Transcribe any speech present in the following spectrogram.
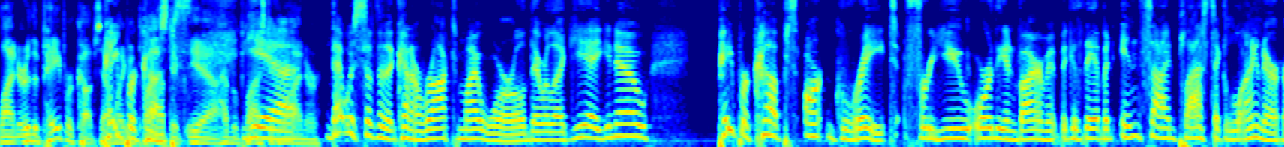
liner, or the paper cups have Paper like a plastic. cups. Yeah, have a plastic yeah, liner. That was something that kind of rocked my world. They were like, yeah, you know, paper cups aren't great for you or the environment because they have an inside plastic liner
